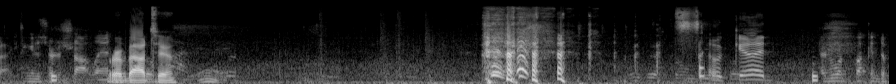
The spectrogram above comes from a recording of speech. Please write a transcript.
effect. I'm gonna heard a shot land. We're about to. so good. Everyone fucking.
